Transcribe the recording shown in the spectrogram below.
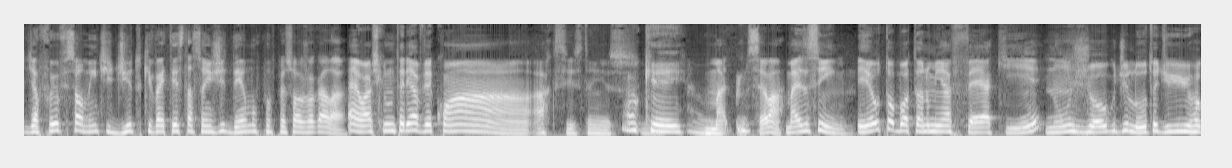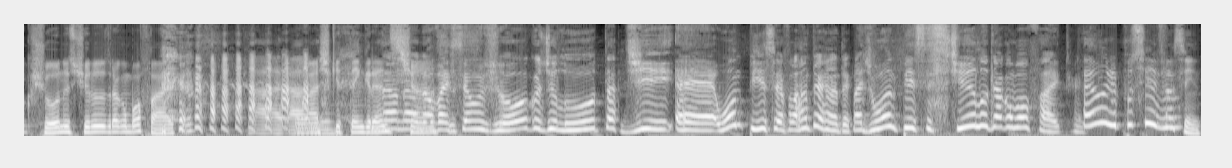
já foi oficialmente dito que vai ter estações de demo pro pessoal jogar lá. É, eu acho que não teria a ver com a Arc System isso. Ok. Mas, sei lá. Mas assim, eu tô botando minha fé aqui num jogo de luta de Yu Yu Hakusho no estilo do Dragon Ball Fighter. Caralho. eu acho que tem grandes Não, não, chances. não, vai ser um jogo de luta de é, One Piece, eu ia falar Hunter x Hunter, mas de One Piece estilo Dragon Ball Fighter. É, é possível. Assim,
